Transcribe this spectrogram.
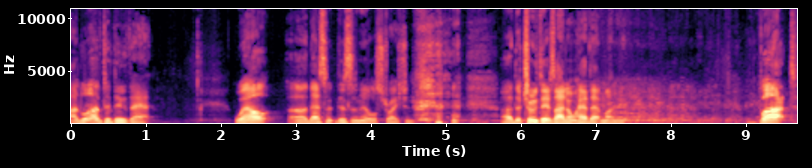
I'd love to do that. Well, uh, that's this is an illustration. uh, the truth is, I don't have that money. but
